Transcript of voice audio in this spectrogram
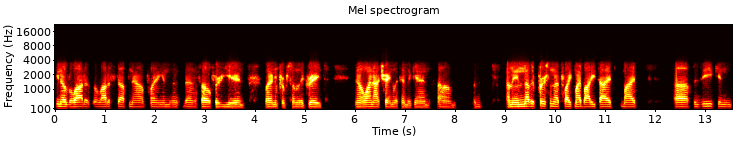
he knows a lot of a lot of stuff now, playing in the, the NFL for a year and learning from some of the greats. You know, why not train with him again? Um, I mean, another person that's like my body type, my uh, physique and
